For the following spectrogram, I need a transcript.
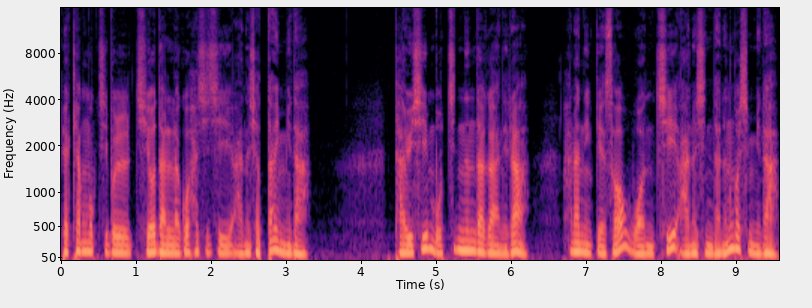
백향목 집을 지어 달라고 하시지 않으셨다입니다. 다윗이 못 짓는다가 아니라 하나님께서 원치 않으신다는 것입니다.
